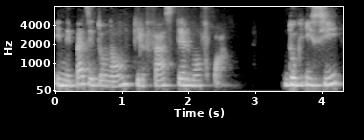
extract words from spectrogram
Il n'est pas étonnant qu'il fasse tellement froid. Donc ici,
